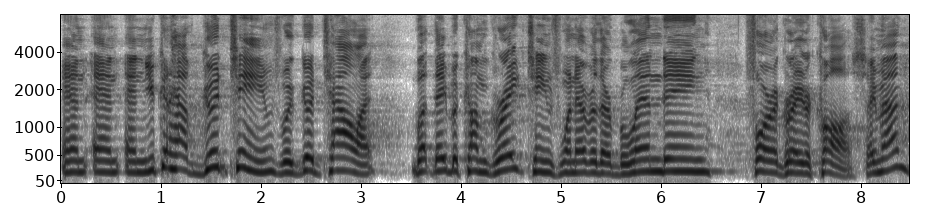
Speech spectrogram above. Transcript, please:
And, and, and you can have good teams with good talent, but they become great teams whenever they're blending for a greater cause. Amen?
